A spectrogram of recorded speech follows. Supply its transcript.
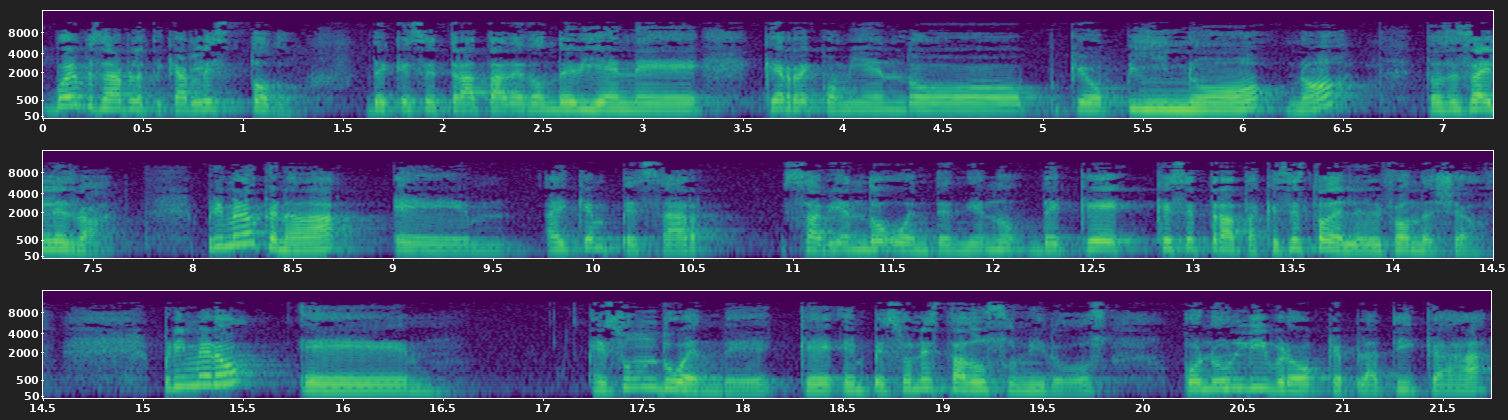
voy a empezar a platicarles todo, de qué se trata, de dónde viene, qué recomiendo, qué opino, ¿no? Entonces ahí les va. Primero que nada, eh, hay que empezar sabiendo o entendiendo de qué, qué se trata, qué es esto del Elf on the Shelf. Primero, eh, es un duende que empezó en Estados Unidos con un libro que platica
